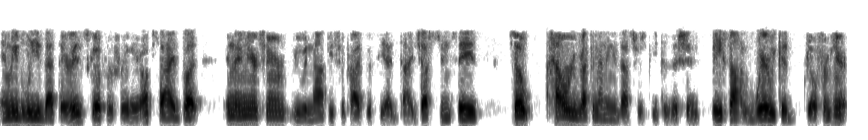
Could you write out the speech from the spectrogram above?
and we believe that there is scope for further upside, but in the near term, we would not be surprised to see a digestion phase. So how are we recommending investors be positioned based on where we could go from here?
